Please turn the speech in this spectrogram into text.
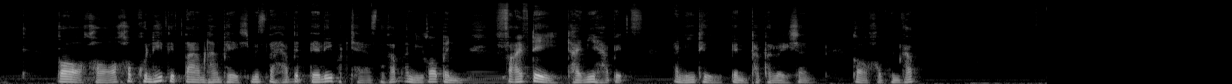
ก็ขอขอบคุณที่ติดตามทางเพจ Mr. Habit Daily Podcast นะครับ อันนี้ก็เป็น 5 day tiny habits อันนี้ถือเป็น preparation ก็ขอบคุณครับ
